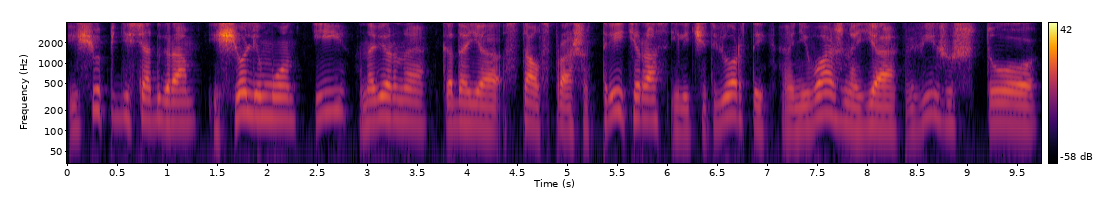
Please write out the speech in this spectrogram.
еще 50 грамм, еще лимон. И, наверное, когда я стал спрашивать третий раз или четвертый, э, неважно, я вижу, что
